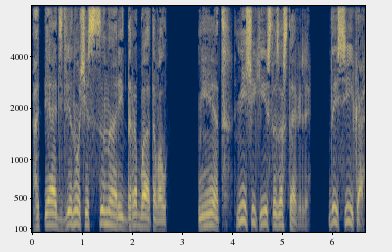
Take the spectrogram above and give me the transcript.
Опять две ночи сценарий дорабатывал. Нет, не чекисты заставили. Да Сика.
